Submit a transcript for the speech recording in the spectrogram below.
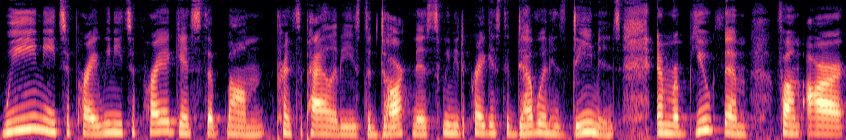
we need to pray. We need to pray against the um, principalities, the darkness. We need to pray against the devil and his demons and rebuke them from our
